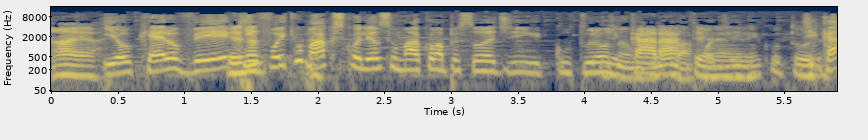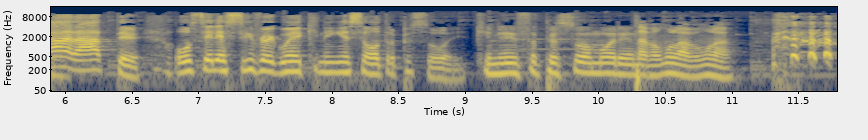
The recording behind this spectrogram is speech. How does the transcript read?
Ah, é. E eu quero ver Ele quem foi que o Marco escolheu, se o Marco é uma pessoa de cultura ou De não. caráter, lá, né? Nem cultura. De caráter. Ou se ele é sem vergonha que nem essa outra pessoa aí. Que nem essa pessoa morena. Tá, vamos lá, vamos lá.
